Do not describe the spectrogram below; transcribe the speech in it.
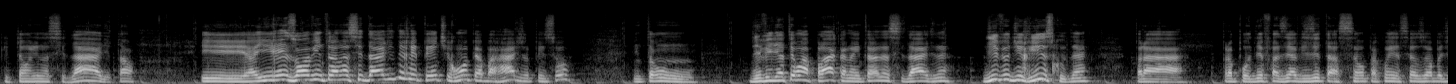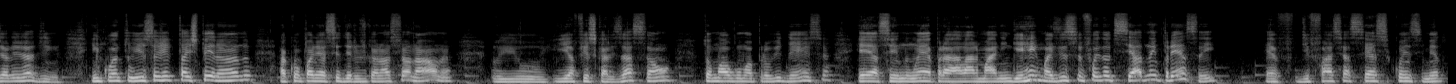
Que estão ali na cidade e tal. E aí resolve entrar na cidade e de repente rompe a barragem, já pensou? Então, deveria ter uma placa na entrada da cidade, né? Nível de risco, né? Para para poder fazer a visitação, para conhecer as obras de Aleijadinho. Enquanto isso, a gente está esperando a Companhia Siderúrgica Nacional né, e, o, e, a fiscalização tomar alguma providência. É assim, não é para alarmar ninguém, mas isso foi noticiado na imprensa aí. É de fácil acesso e conhecimento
